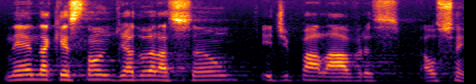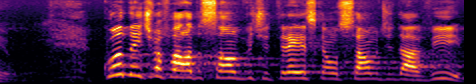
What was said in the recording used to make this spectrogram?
né, na questão de adoração e de palavras ao Senhor. Quando a gente vai falar do Salmo 23, que é um salmo de Davi,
